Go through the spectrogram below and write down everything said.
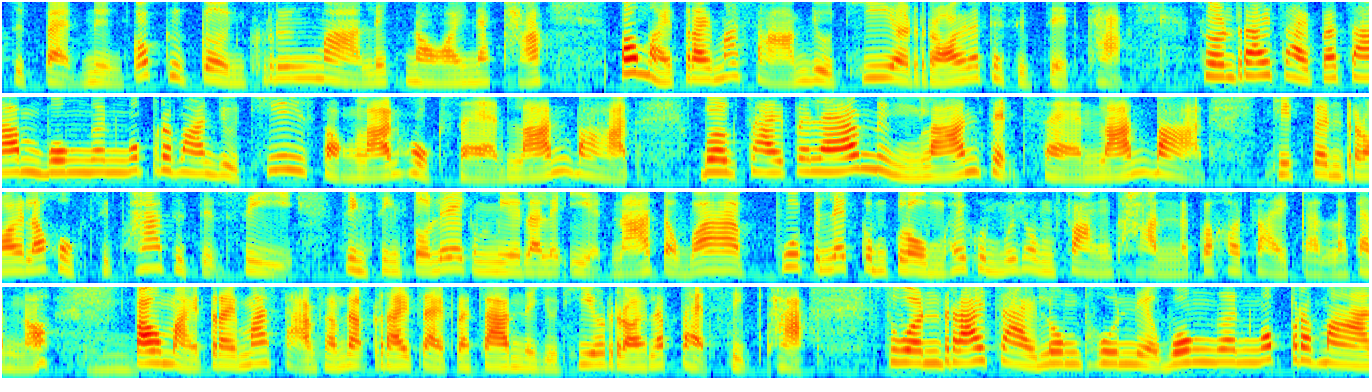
59.81 ก็คือเกินครึ่งมาเล็กน้อยนะคะ เป้าหมายไตรมาส3อยู่ที่ร้อยละ 77 ค่ะ ส่วนรายจ่ายประจำวงเงินงบประมาณอยู่ที่2ล้าน6แสนล้านบาท เบิกจ่ายไปแล้ว1ล้าน7แสนล้านบาท คิดเป็นร้อยละ65.74 จริง ๆ ตัวเลขมันมีรายละเอียดนะ แต่ว่าพูดเป็นเลขกลมๆ ให้คุณผู้ชมฟังทันแล้วก็เข้าใจกันแล้วกันเนาะเป้าหมายไตรมาส 3สำหรับรายจ่ายประจำเนี่ยอยู่ที่ร้อยละ80 ค่ะ ส่วนรายจ่ายลงทุนเนี่ยวงเงินงบประมาณ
